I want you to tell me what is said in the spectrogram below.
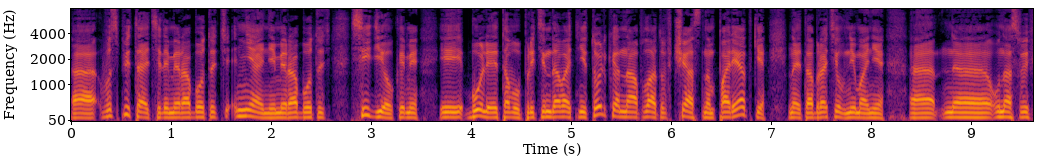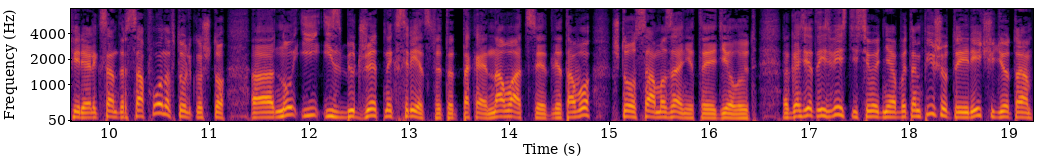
э, воспитателями работать, нянями работать, сиделками и более того претендовать не только на оплату в частном порядке, на это обратил внимание э, у нас в эфире Александр Сафонов только что, но и из бюджетных средств. Это такая новация для того, что самозанятые делают. Газета «Известия» сегодня об этом пишут, и речь идет о,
